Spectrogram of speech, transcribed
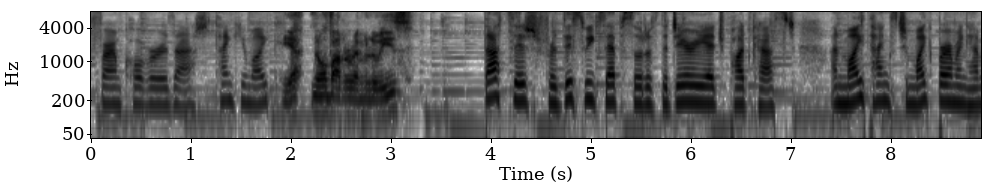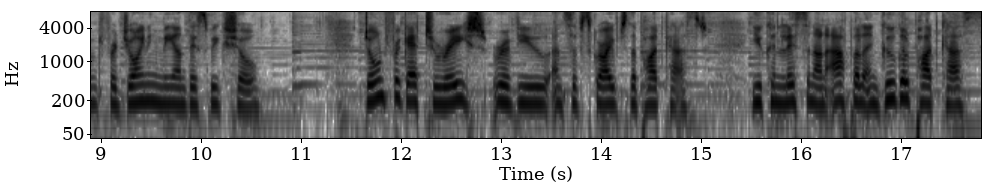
farm cover is at. Thank you, Mike. Yeah, no bother, Emma Louise. That's it for this week's episode of the Dairy Edge podcast, and my thanks to Mike Bermingham for joining me on this week's show. Don't forget to rate, review, and subscribe to the podcast. You can listen on Apple and Google Podcasts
